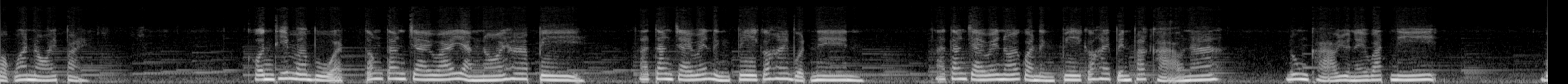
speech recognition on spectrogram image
บอกว่าน้อยไป คนที่มาบวชต้องตั้งใจไว้อย่างน้อยห้าปี ถ้าตั้งใจไว้หนึ่งปีก็ให้บวชเนน ถ้าตั้งใจไว้น้อยกว่าหนึ่งปีก็ให้เป็นผ้าขาวนะ นุ่งขาวอยู่ในวัดนี้ บ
